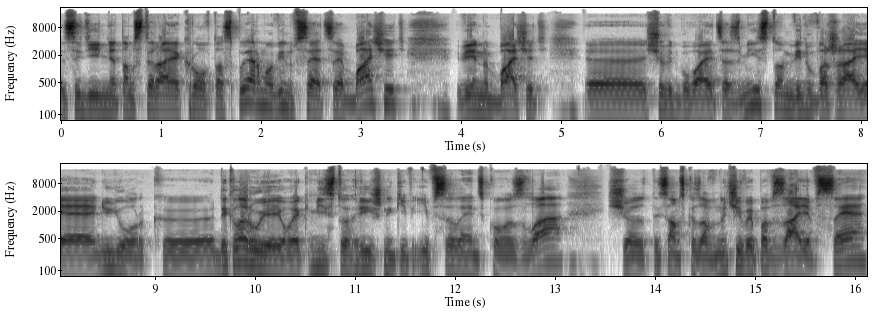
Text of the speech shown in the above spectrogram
е, сидіння там стирає кров та сперму. Він все це бачить. Він бачить, е, що відбувається з містом. Він вважає Нью-Йорк, е, декларує його як місто грішників і вселенського зла що ти сам сказав, вночі виповзає все.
